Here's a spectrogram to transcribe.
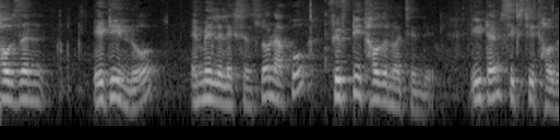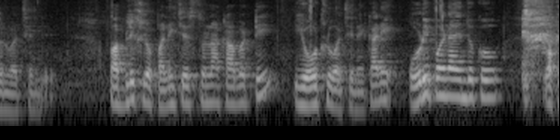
థౌజండ్ ఎయిటీన్లో ఎమ్మెల్యే ఎలక్షన్స్లో నాకు ఫిఫ్టీ థౌజండ్ వచ్చింది. ఈ టైం సిక్స్టీ థౌజండ్ వచ్చింది. పబ్లిక్లో పని చేస్తున్నా కాబట్టి ఈ ఓట్లు వచ్చినాయి. కానీ ఓడిపోయినా ఎందుకు? ఒక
